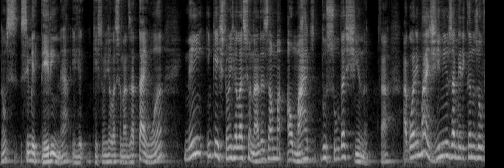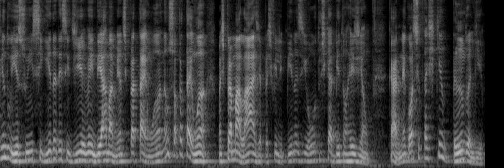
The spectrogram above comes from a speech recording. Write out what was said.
não se meterem né, em questões relacionadas a Taiwan, nem em questões relacionadas ao, ao Mar do Sul da China. Tá? Agora imaginem os americanos ouvindo isso e em seguida decidir vender armamentos para Taiwan, não só para Taiwan, mas para Malásia, para as Filipinas e outros que habitam a região. Cara, o negócio está esquentando ali.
